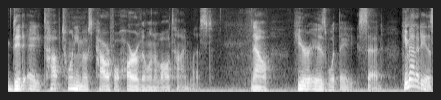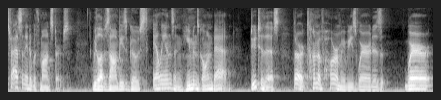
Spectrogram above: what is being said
did a top twenty most powerful horror villain of all time list. Now, here is what they said. Humanity is fascinated with monsters. We love zombies, ghosts, aliens, and humans gone bad. Due to this, there are a ton of horror movies where it is where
